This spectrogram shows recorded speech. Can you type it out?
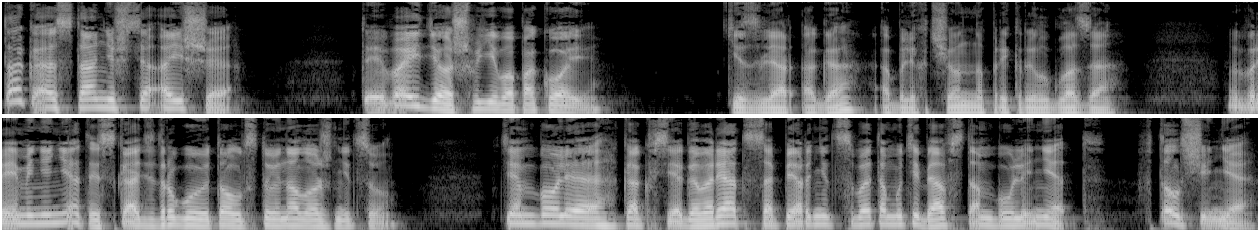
так и останешься Айше. Ты войдешь в его покой. Кизляр-ага облегченно прикрыл глаза. Времени нет искать другую толстую наложницу. Тем более, как все говорят, соперниц в этом у тебя в Стамбуле нет. В толщине.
